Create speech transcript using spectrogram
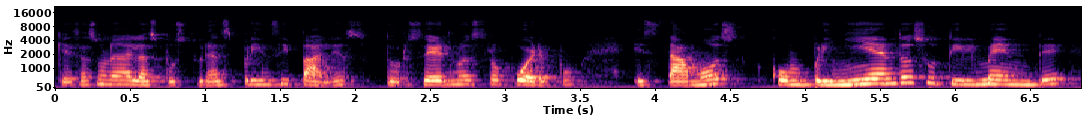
que esa es una de las posturas principales, torcer nuestro cuerpo, estamos comprimiendo sutilmente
